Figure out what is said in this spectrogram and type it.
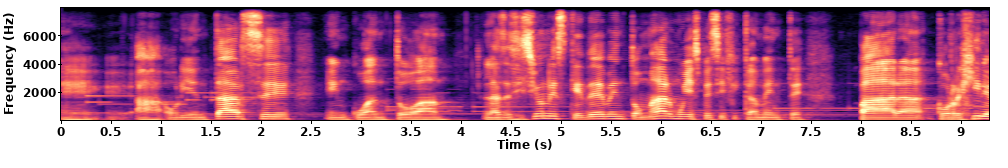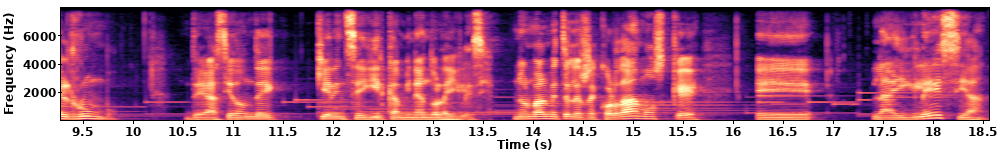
eh, a orientarse en cuanto a las decisiones que deben tomar muy específicamente para corregir el rumbo de hacia dónde quieren seguir caminando la iglesia. normalmente les recordamos que eh, la iglesia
